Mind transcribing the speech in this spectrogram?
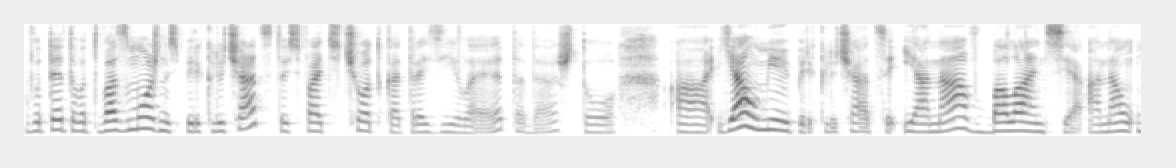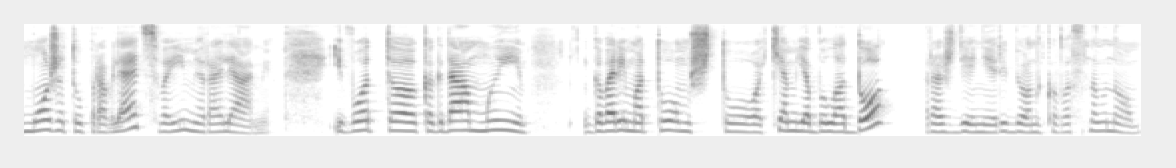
вот эта вот возможность переключаться, то есть Фати четко отразила это, да, что а, я умею переключаться, и она в балансе, она может управлять своими ролями. И вот а, когда мы говорим о том, что кем я была до, рождения ребенка в основном,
